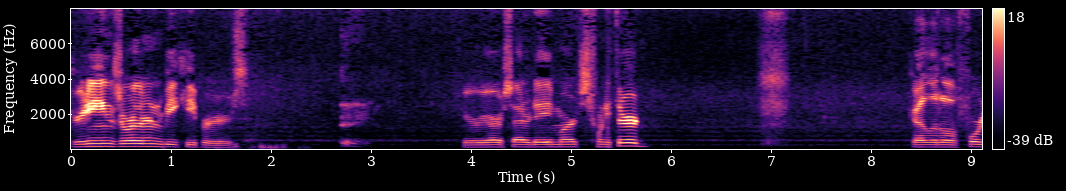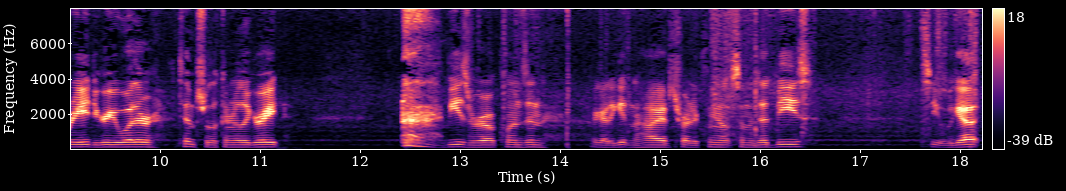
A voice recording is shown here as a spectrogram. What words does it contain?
Greetings, Northern Beekeepers. Here we are, Saturday, March 23rd. Got a little 48 degree weather. Temps are looking really great. bees are out cleansing. I got to get in the hive, try to clean out some of the dead bees. See what we got.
